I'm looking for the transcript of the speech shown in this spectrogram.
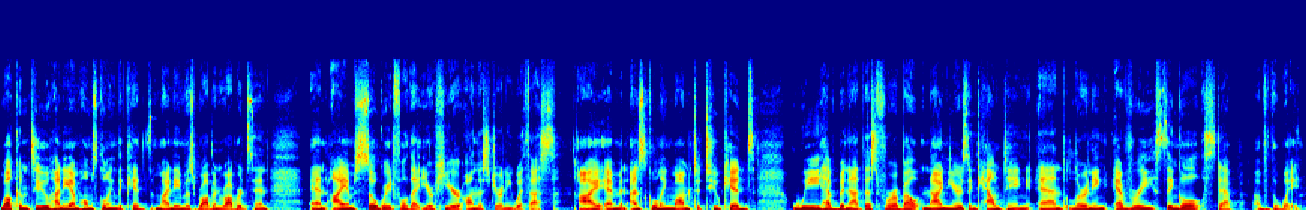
Welcome to Honey, I'm Homeschooling the Kids. My name is Robin Robertson, and I am so grateful that you're here on this journey with us. I am an unschooling mom to two kids. We have been at this for about nine years and counting and learning every single step of the way.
